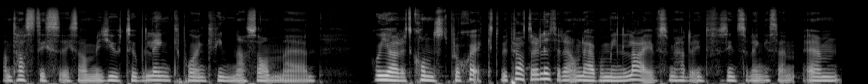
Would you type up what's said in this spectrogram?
fantastisk liksom, YouTube-länk på en kvinna som eh, hon gör ett konstprojekt. Vi pratade lite om det här på min live som jag hade inte för inte så länge sedan. Ehm,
